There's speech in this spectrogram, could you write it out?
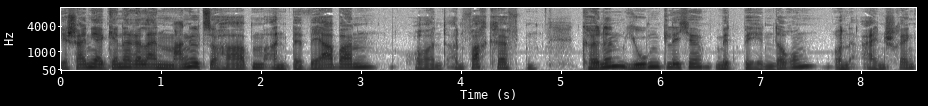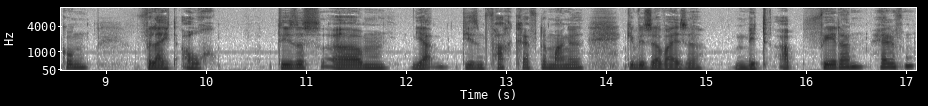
Wir scheinen ja generell einen Mangel zu haben an Bewerbern und an Fachkräften. Können Jugendliche mit Behinderung und Einschränkungen vielleicht auch dieses, ähm, ja, diesen Fachkräftemangel gewisserweise mit abfedern helfen?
